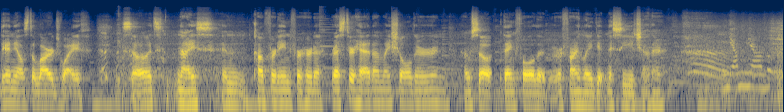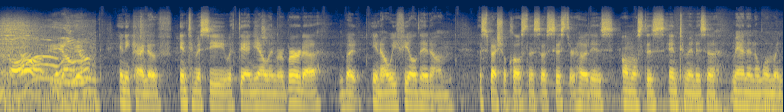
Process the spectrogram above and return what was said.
Danielle's the large wife. So it's nice and comforting for her to rest her head on my shoulder. And I'm so thankful that we're finally getting to see each other. Yum, yum. Any kind of intimacy with Danielle and Roberta, but you know, we feel that um, the special closeness of sisterhood is almost as intimate as a man and a woman.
